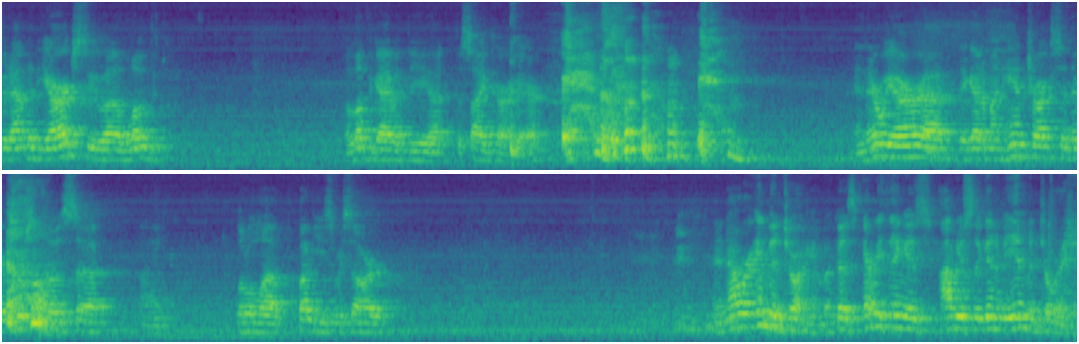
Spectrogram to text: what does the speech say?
Go down to the yards to uh, load. The, I love the guy with the, uh, the sidecar there. and there we are. Uh, they got them on hand trucks and they're pushing those uh, uh, little uh, buggies we saw And now we're inventorying them because everything is obviously going to be inventoried.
